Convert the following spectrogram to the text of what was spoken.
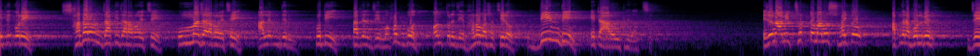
এতে করে সাধারণ জাতি যারা রয়েছে, উম্মা যারা রয়েছে, আলেমদের প্রতি তাদের যে মহব্বত, অন্তরে যে ভালোবাসা ছিল, দিন দিন এটা আরও উঠে যাচ্ছে। এজন্য আমি ছোট্ট মানুষ হয়তো আপনারা বলবেন যে,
